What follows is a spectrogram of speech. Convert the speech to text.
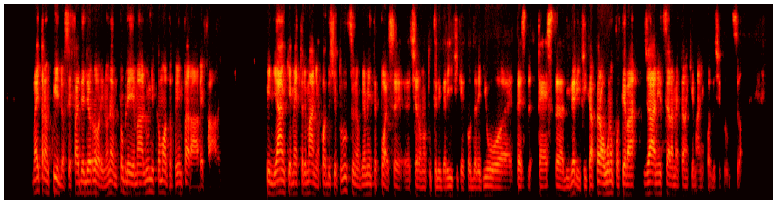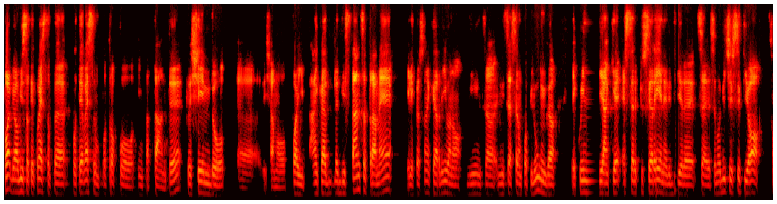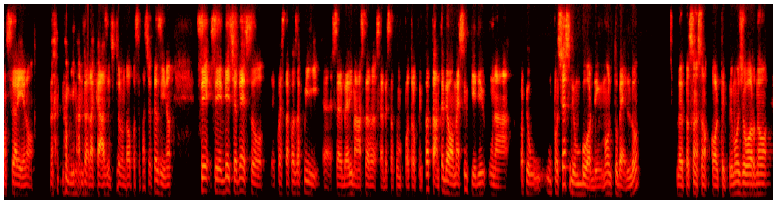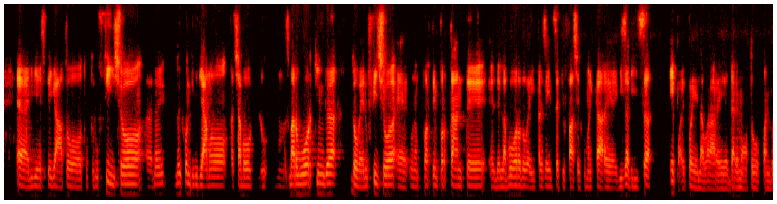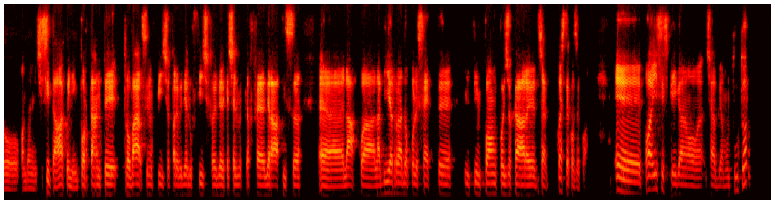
vai tranquillo, se fai degli errori non è un problema, l'unico modo per imparare è fare. Quindi anche mettere mani a codice di produzione, ovviamente poi se eh, c'erano tutte le verifiche, code review, eh, test, test, di verifica, però uno poteva già iniziare a mettere anche mani a codice di produzione. Poi abbiamo visto che questo per, poteva essere un po' troppo impattante, crescendo, eh, diciamo, poi anche la distanza tra me e le persone che arrivano inizia, inizia a essere un po' più lunga, e quindi anche essere più serene di dire, cioè, se mi dice il CTO, sono sereno, non mi mandano a casa il giorno dopo se faccio casino. Se, se invece adesso questa cosa qui eh, sarebbe rimasta, sarebbe stato un po' troppo impattante, abbiamo messo in piedi una, proprio un processo di onboarding molto bello, le persone sono accolte il primo giorno, eh, gli viene spiegato tutto l'ufficio, eh, noi, noi, condividiamo, facciamo smart working dove l'ufficio è una parte importante eh, del lavoro, dove in presenza è più facile comunicare vis-à-vis e poi puoi lavorare da remoto quando, quando hai necessità. Quindi è importante trovarsi in ufficio, fare vedere l'ufficio, fare vedere che c'è il caffè gratis, eh, l'acqua, la birra dopo le sette, il ping pong, puoi giocare, cioè queste cose qua. E poi si spiegano, cioè abbiamo un tutor,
